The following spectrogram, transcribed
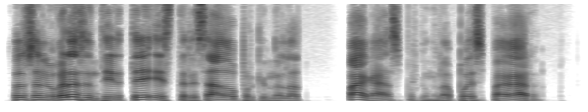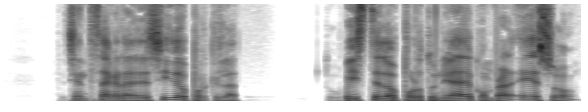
Entonces, en lugar de sentirte estresado porque no la pagas, porque no la puedes pagar, te sientes agradecido porque la, tuviste la oportunidad de comprar eso,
